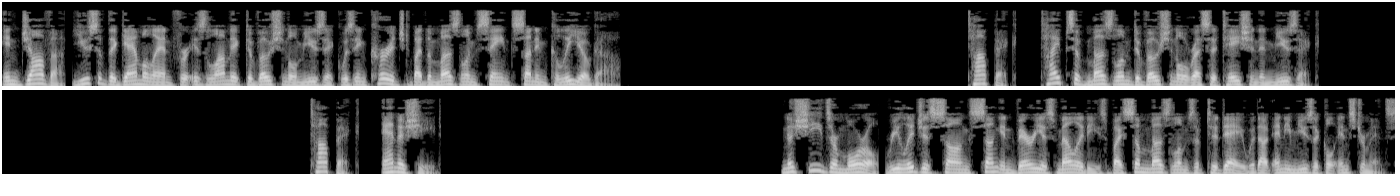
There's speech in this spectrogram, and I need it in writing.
In Java, use of the gamelan for Islamic devotional music was encouraged by the Muslim saint Sunan Kalijaga. Types of Muslim devotional recitation and music. Anashid. Nasheeds are moral, religious songs sung in various melodies by some Muslims of today without any musical instruments.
